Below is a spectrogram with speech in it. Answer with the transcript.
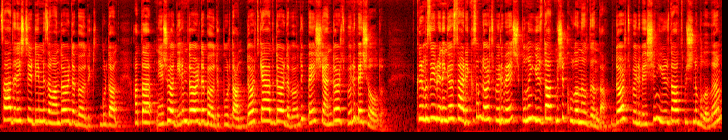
Sadeleştirdiğimiz zaman 4'e böldük buradan. Hatta e, şöyle diyelim 4'e böldük buradan. 4 geldi 4'e böldük 5 yani 4 bölü 5 oldu. Kırmızı ibrenin gösterdiği kısım 4 bölü 5. Bunun %60'ı kullanıldığında 4 bölü 5'in %60'ını bulalım.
